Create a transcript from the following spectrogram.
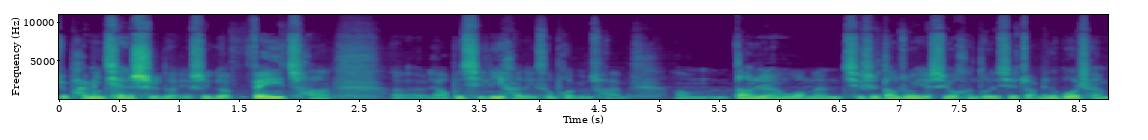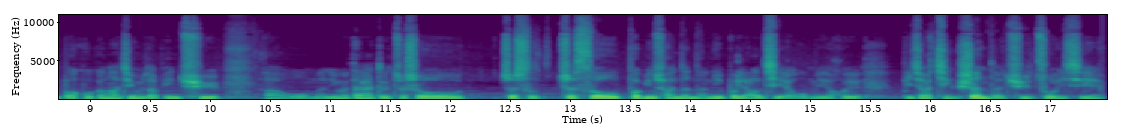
就排名前十的，也是一个非常呃了不起厉害的一艘破冰船。嗯，当然我们其实当中也是有很多一些转变的过程，包括刚刚进入到冰区啊，我们因为大家对这艘这艘这艘破冰船的能力不了解，我们也会。比较谨慎的去做一些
